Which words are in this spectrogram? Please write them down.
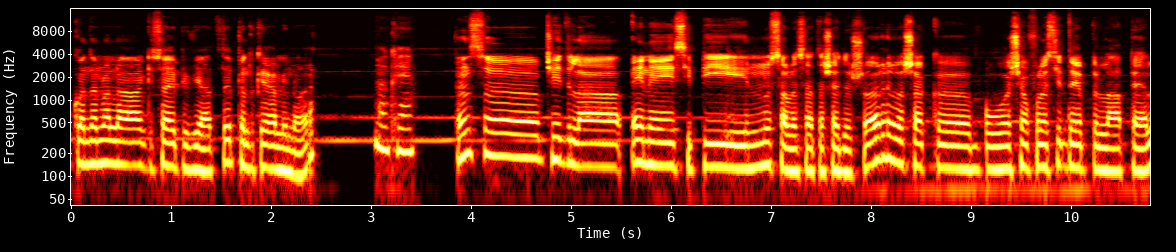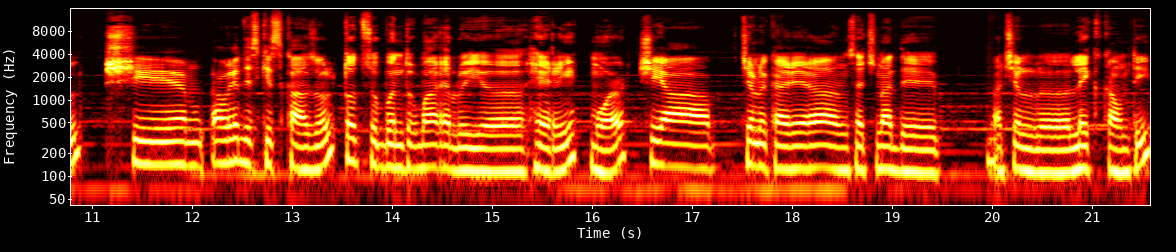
condamnat la închisoare pe viață pentru că era minor. Ok. Însă cei de la NAACP nu s-au lăsat așa de ușor, așa că și-au folosit dreptul la apel și au redeschis cazul, tot sub îndrumarea lui uh, Harry Moore și a celui care era însăcinat de acel uh, Lake County,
